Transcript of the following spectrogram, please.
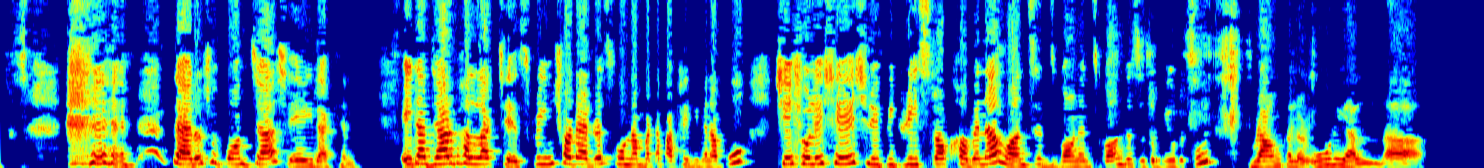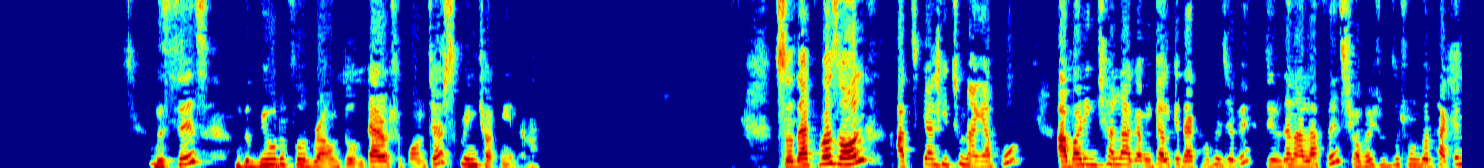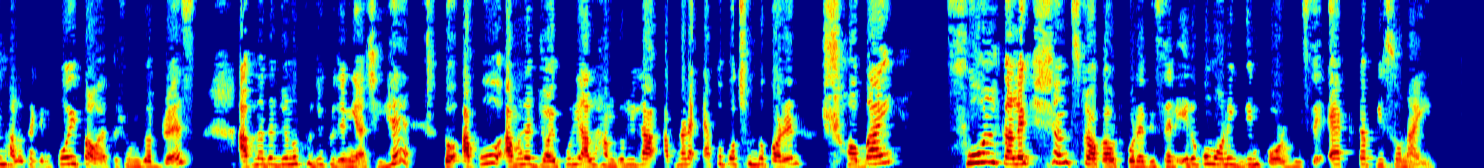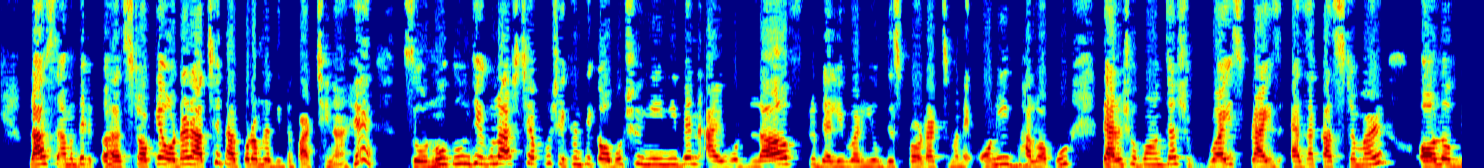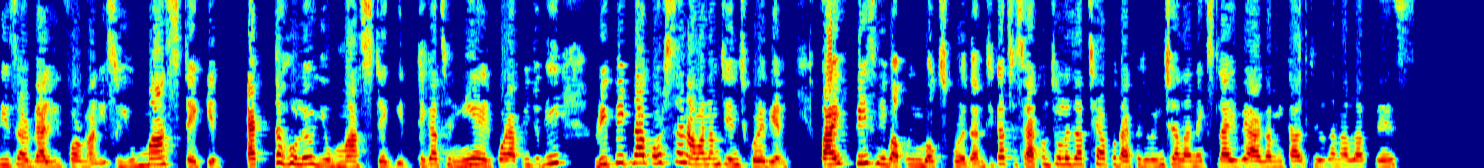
তেরোশো পঞ্চাশ, এই দেখেন। এটা যার ভালো লাগছে স্ক্রিনশট অ্যাড্রেস ফোন নাম্বারটা পাঠিয়ে দিবেন আপু। শেষ হলে শেষ রিপিট রিস্টক হবে না। Once it's gone it's gone this is a beautiful brown colour ওরে আল্লাহ। This is the beautiful brown tone তেরোশো পঞ্চাশ স্ক্রিনশট নিয়ে নেন। সো দ্যাট ওয়াজ অল আজকে আর কিছু নাই আপু। আবার ইনশাল্লাহ আগামীকালকে দেখা হয়ে যাবে। চিলদান আলাফেজ সবাই সুস্থ, সুন্দর থাকেন, ভালো থাকেন। কই পাও এত সুন্দর ড্রেস আপনাদের জন্য খুঁজে খুঁজে নিয়ে আসি হ্যাঁ? তো আপু, আমাদের জয়পুরি, আলহামদুলিল্লাহ, আপনারা এত পছন্দ করেন, সবাই ফুল কালেকশন স্টক আউট করে দিচ্ছেন এরকম অনেক দিন পর হয়েছে একটা পিসও নাই। প্লাস আমাদের স্টকে অর্ডার আছে, তারপর আমরা দিতে পারছি না হ্যাঁ? সো নতুন যেগুলো আসছে আপু, সেখান থেকে অবশ্যই নিয়ে নিবেন। I would love to deliver you this products মানে অনেক ভালো আপু। তেরোশো পঞ্চাশ wise price as a customer all of this are value for money so you must take it একটা হলেও ইউ মাস্ট টেক ইট ঠিক আছে? নিয়ে এরপর আপনি যদি রিপিট না করছেন, আমার নাম চেঞ্জ করে দেন। ফাইভ পিস নিব আপু ইনবক্স করে দেন, ঠিক আছে? এখন চলে যাচ্ছে আপু, দেখা যাবে ইনশাল্লাহ নেক্সট লাইভে আগামীকাল চিলদান আল্লাহ হাফেজ।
